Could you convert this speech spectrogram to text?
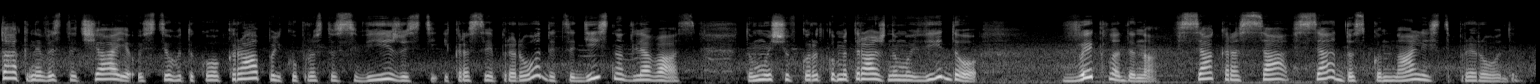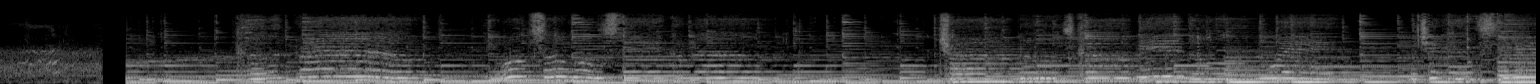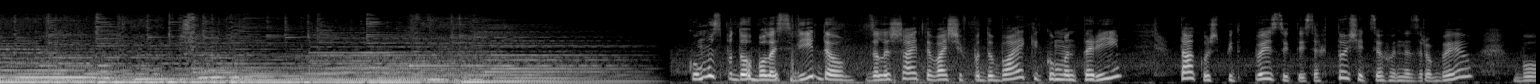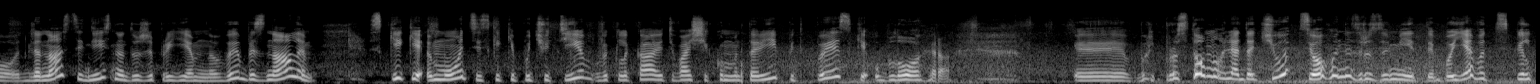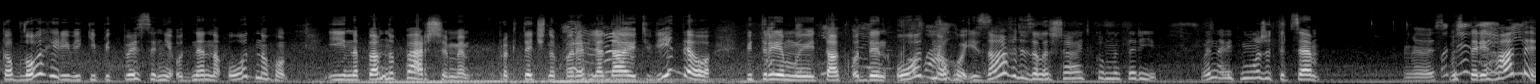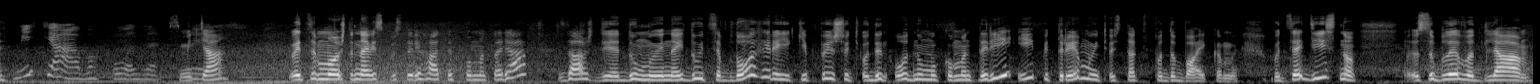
так не вистачає ось цього такого крапельку просто свіжості і краси природи, це дійсно для вас. Тому що в короткометражному відео викладена вся краса, вся досконалість природи. Сподобалось відео, залишайте ваші вподобайки, коментарі. Також підписуйтеся, хто ще цього не зробив, бо для нас це дійсно дуже приємно. Ви би знали, скільки емоцій, скільки почуттів викликають ваші коментарі, підписки у блогера. Е, Простому глядачу цього не зрозуміти, бо є от спілка блогерів, які підписані одне на одного, і напевно першими практично переглядають відео, підтримують так один одного і завжди залишають коментарі. Ви навіть можете це е, спостерігати. Сміття похоже. Сміття. Ви це можете навіть спостерігати в коментарях. Завжди, я думаю, знайдуться блогери, які пишуть один одному коментарі і підтримують ось так вподобайками. Бо це дійсно особливо для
